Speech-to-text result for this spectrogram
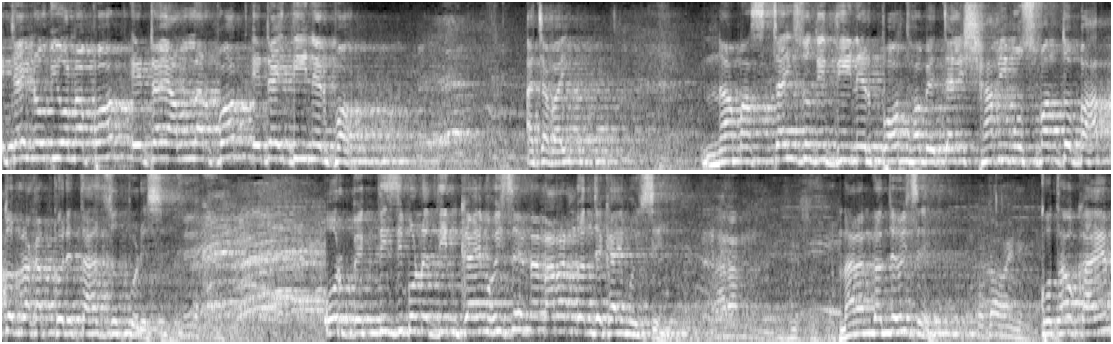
এটাই নবীওয়ালা পথ এটাই আল্লাহর পথ এটাই দিনের পথ। আচ্ছা ভাই নামাজটাই যদি দিনের পথ হবে তাহলে স্বামী মুসমান তো বাহাত্তর রাখাত করে তাহাজ্জুদ পড়েছে। ওর ব্যক্তি জীবনে দিন কায়েম হয়েছে না নারায়ণগঞ্জে কায়েম হয়েছে নারায়ণগঞ্জে হয়েছে কোথাও কায়েম?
